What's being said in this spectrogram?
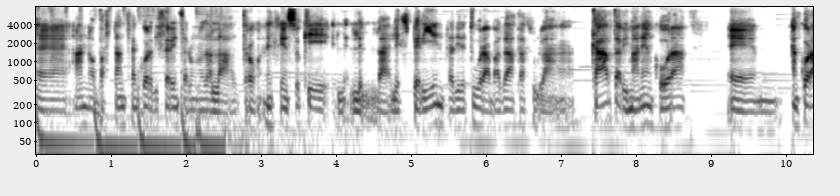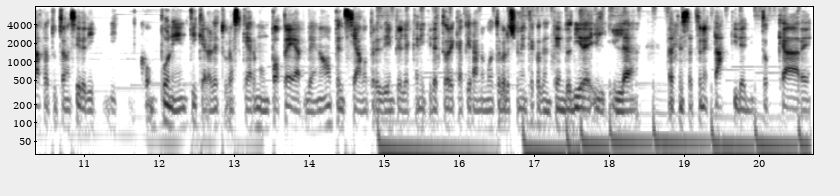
eh, hanno abbastanza ancora differenza l'uno dall'altro, nel senso che l- l- l'esperienza di lettura basata sulla carta rimane ancora eh, ancorata a tutta una serie di, di, componenti che la lettura a schermo un po' perde. No? Pensiamo per esempio, gli accaniti lettori capiranno molto velocemente cosa intendo dire, il, il, la sensazione tattile di toccare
